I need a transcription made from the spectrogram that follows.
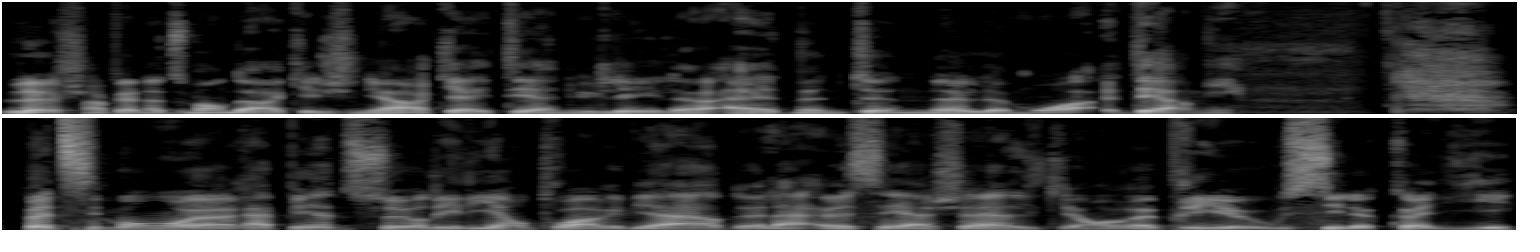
le championnat du monde de hockey junior qui a été annulé là, à Edmonton le mois dernier. Petit mot euh, rapide sur les Lions de Trois-Rivières de la ECHL qui ont repris eux aussi le collier.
